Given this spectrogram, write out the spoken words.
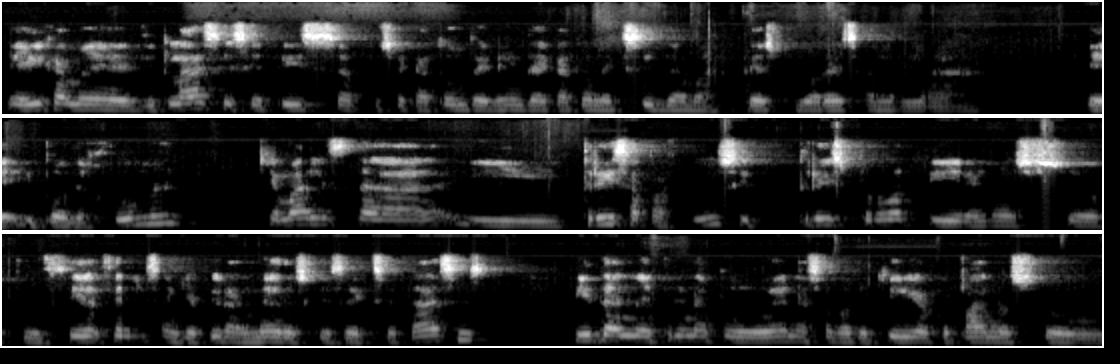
Ε, είχαμε διπλάσιες αιτήσεις από τους 150-160 μαθητές που μπορέσαμε να ε, υποδεχθούμε και μάλιστα οι τρεις από αυτούς, οι τρεις πρώτοι ενός που θέλησαν και πήραν μέρος και σε εξετάσεις ήταν πριν από ένα Σαββατοκύριακο πάνω στο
